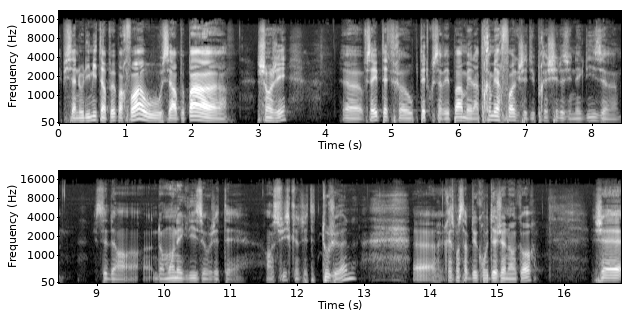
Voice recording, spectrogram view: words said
Et puis ça nous limite un peu parfois, ou ça ne peut pas euh, changer. Euh, vous savez peut-être, ou peut-être que vous ne savez pas, mais la première fois que j'ai dû prêcher dans une église, euh, c'est dans, mon église où j'étais en Suisse, quand j'étais tout jeune, responsable du groupe de jeunes encore. Je,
